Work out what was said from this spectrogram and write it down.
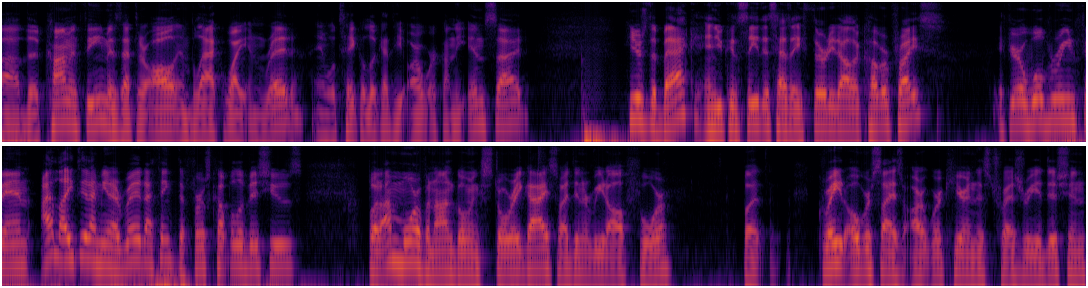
uh, the common theme is that they're all in black, white, and red, and we'll take a look at the artwork on the inside. Here's the back, and you can see this has a $30 cover price. If you're a Wolverine fan, I liked it. I mean, I read, I think, the first couple of issues, but I'm more of an ongoing story guy, so I didn't read all four. But great oversized artwork here in this Treasury edition.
